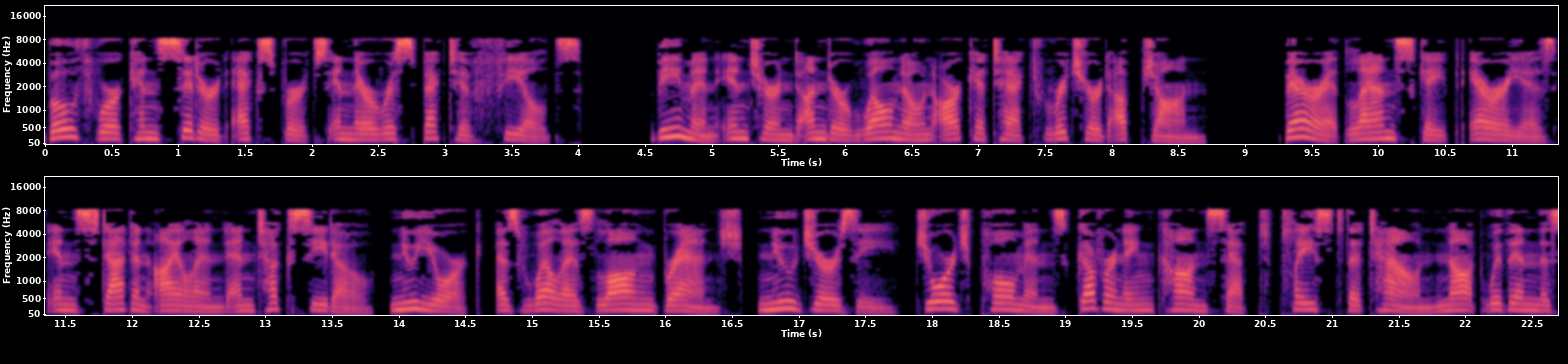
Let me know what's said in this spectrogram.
Both were considered experts in their respective fields. Beaman interned under well-known architect Richard Upjohn. Barrett landscaped areas in Staten Island and Tuxedo, New York, as well as Long Branch, New Jersey. George Pullman's governing concept placed the town not within the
